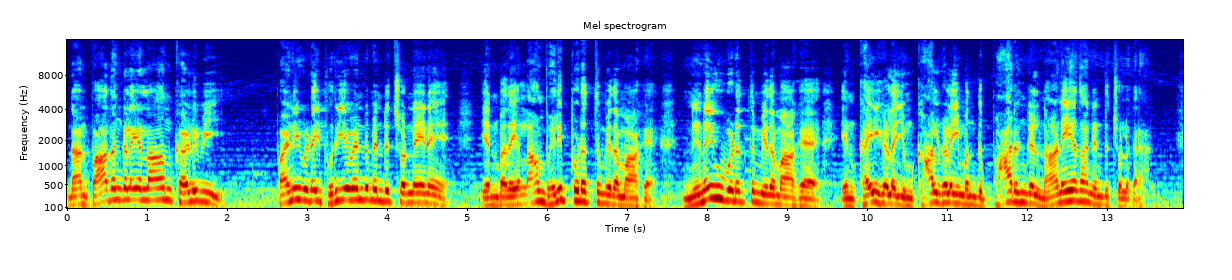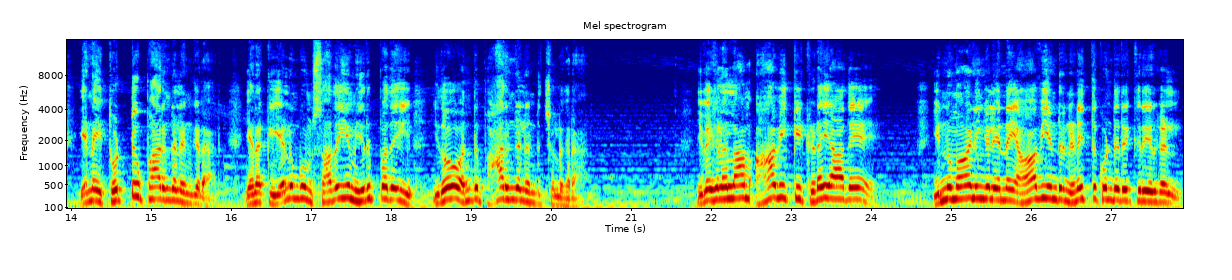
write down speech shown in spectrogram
நான் பாதங்களையெல்லாம் கழுவி பணிவிடை புரிய வேண்டும் என்று சொன்னேனே என்பதையெல்லாம் வெளிப்படுத்தும் விதமாக நினைவுபடுத்தும் விதமாக என் கைகளையும் கால்களையும் வந்து பாருங்கள் நானேதான் என்று சொல்கிறார் என்னை தொட்டு பாருங்கள் என்கிறார். எனக்கு எலும்பும் சதையும் இருப்பதை இதோ வந்து பாருங்கள் என்று சொல்லுகிறார். இவைகளெல்லாம் ஆவிக்கு கிடையாதே. இன்னுமா நீங்கள் என்னை ஆவி என்று நினைத்து கொண்டிருக்கிறீர்கள்?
